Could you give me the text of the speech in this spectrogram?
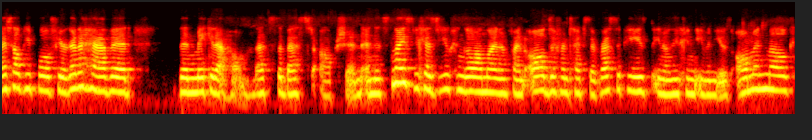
I tell people if you're going to have it, then make it at home. That's the best option. And it's nice because you can go online and find all different types of recipes. You know, you can even use almond milk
